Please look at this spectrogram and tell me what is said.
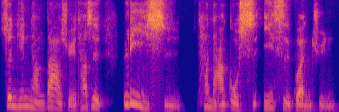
顺天堂大学，它是历史它拿过十一次冠军。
